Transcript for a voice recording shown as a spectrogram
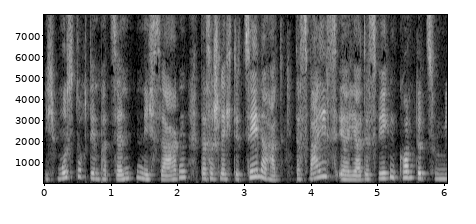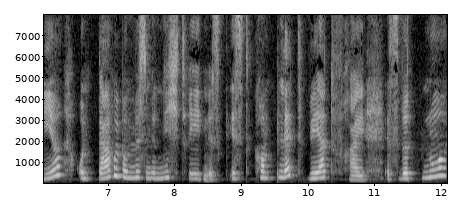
ich muss doch dem Patienten nicht sagen, dass er schlechte Zähne hat. Das weiß er ja. Deswegen kommt er zu mir und darüber müssen wir nicht reden. Es ist komplett wertfrei. Es wird nur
